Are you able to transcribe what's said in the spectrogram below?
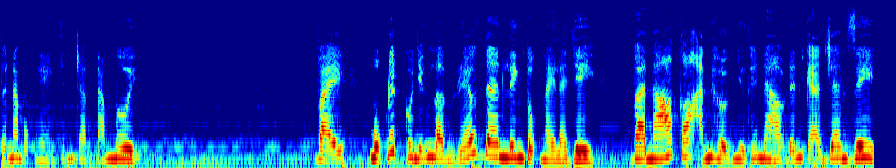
tới năm 1980. Vậy, mục đích của những lần réo tên liên tục này là gì? Và nó có ảnh hưởng như thế nào đến cả Gen Z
